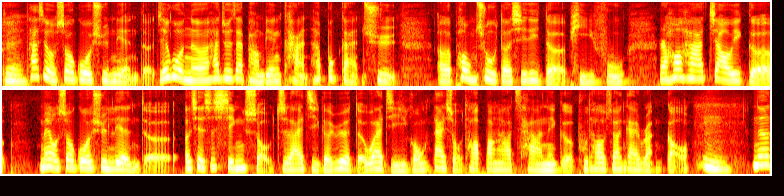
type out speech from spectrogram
对，他是有受过训练的。结果呢，他就在旁边看，他不敢去呃碰触德西利的皮肤，然后他叫一个没有受过训练的，而且是新手，只来几个月的外籍义工戴手套帮他擦那个葡萄酸钙软膏。嗯，那。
